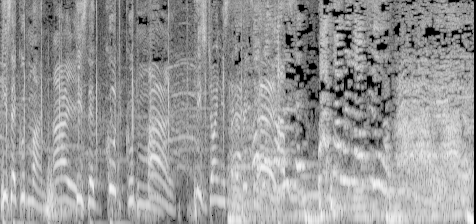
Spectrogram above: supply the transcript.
He's a good man. Aye. he's a good good man. Please join me celebrating. Papa, we say, Papa, we love you. And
